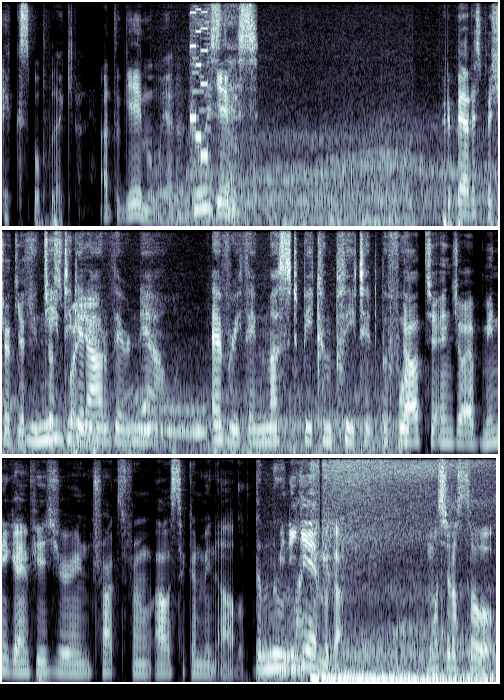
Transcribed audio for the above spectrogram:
X-POP だけどね。あとゲームもやるんだ。ゲーム。Prepare a special gift You just need to for get you. out of there now. Everything must be completed before Now to enjoy a minigame featuring tracks from our second main album. The ミ moonlight. ニゲームが面白そう。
